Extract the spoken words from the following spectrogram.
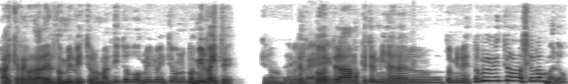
Hay que recordar el 2021, maldito 2021, 2020. Que no, todos esperábamos que terminara el 2020. 2021 no ha sido tan malo.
